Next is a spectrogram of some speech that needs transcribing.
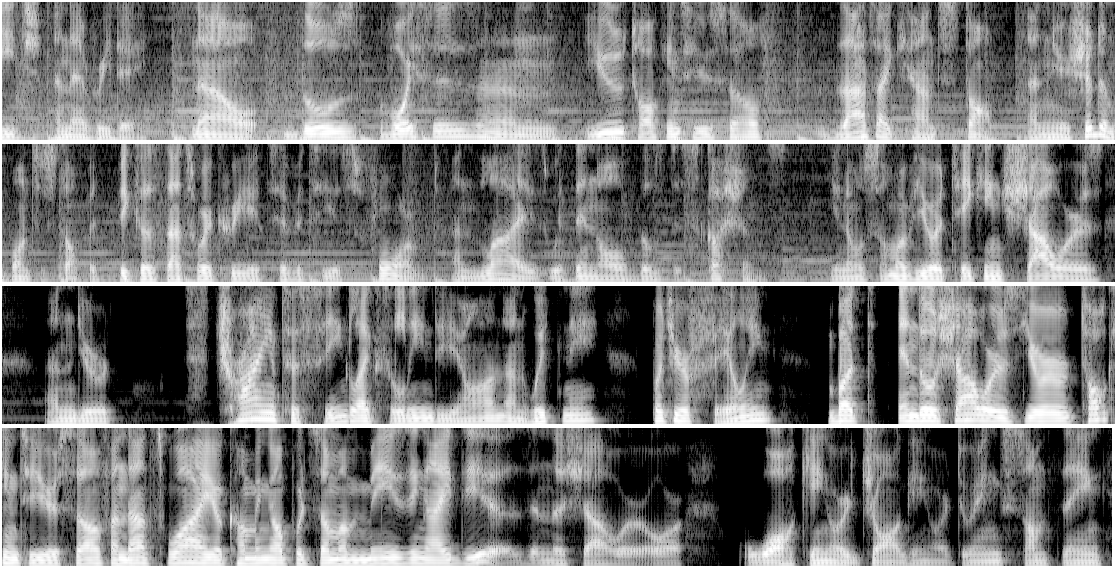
each and every day. Now, those voices and you talking to yourself, that I can't stop. And you shouldn't want to stop it because that's where creativity is formed and lies within all of those discussions. You know, some of you are taking showers and you're trying to sing like Celine Dion and Whitney, but you're failing. But in those showers, you're talking to yourself, and that's why you're coming up with some amazing ideas in the shower, or walking, or jogging, or doing something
